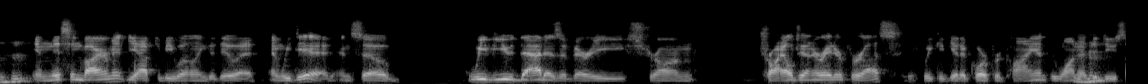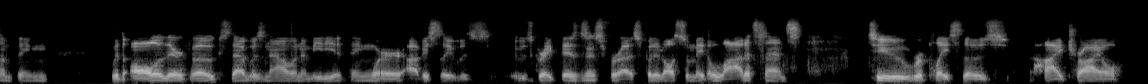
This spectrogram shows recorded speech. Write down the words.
Mm-hmm. In this environment, you have to be willing to do it. And we did. And so we viewed that as a very strong trial generator for us. If we could get a corporate client who wanted mm-hmm. to do something with all of their folks that was now an immediate thing where obviously it was it was great business for us but it also made a lot of sense to replace those high trial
